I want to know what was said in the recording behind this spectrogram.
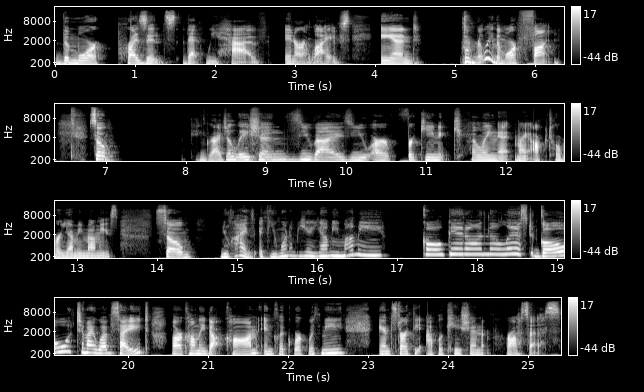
the more presence that we have in our lives. And really the more fun. So, congratulations, you guys. You are freaking killing it, my October yummy mummies. So, you guys, if you want to be a yummy mummy, go get on the list. Go to my website, lauraconley.com, and click work with me and start the application process.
